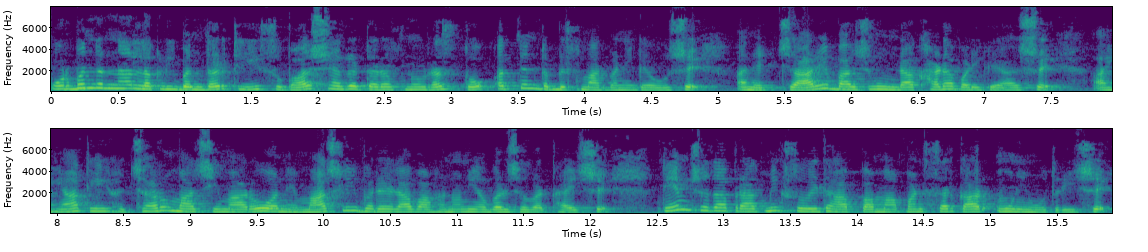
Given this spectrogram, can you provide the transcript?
પોરબંદરના લકડી બંદરથી સુભાષનગર તરફનો રસ્તો અત્યંત બિસ્માર બની ગયો છે અને ચારે બાજુ ઊંડા ખાડા પડી ગયા છે. અહીંયાથી હજારો માછીમારો અને માછલી ભરેલા વાહનોની અવરજવર થાય છે. તેમ છતાં પ્રાથમિક સુવિધા આપવામાં પણ સરકાર ઊણી ઉતરી છે.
